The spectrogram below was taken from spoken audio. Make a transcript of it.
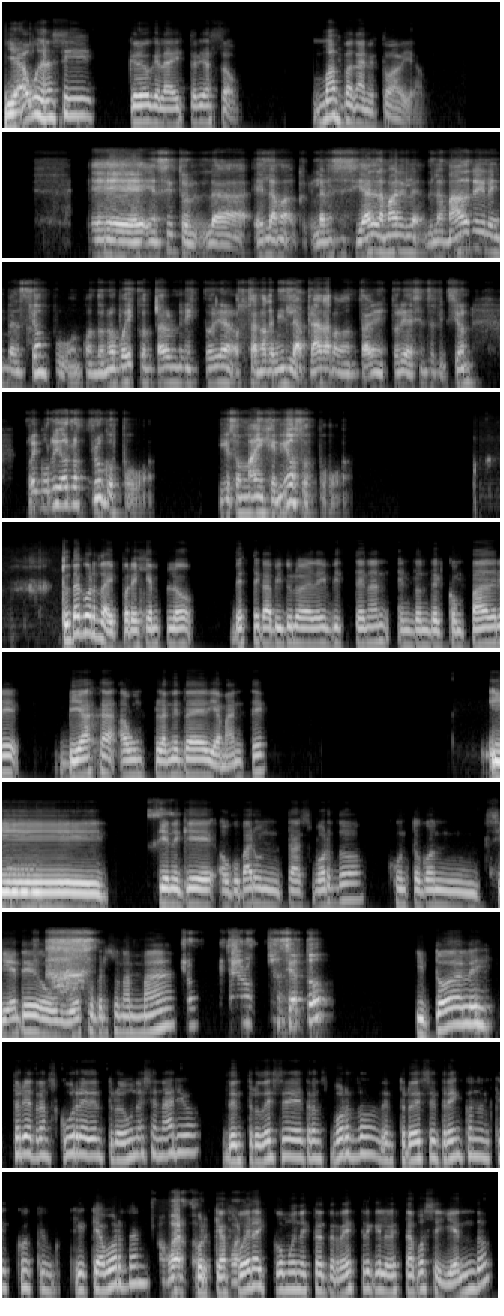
Y aún así, creo que las historias son más bacanas todavía. Eh, insisto, la, es la, la, necesidad de la, madre, de la madre de la invención. Pues, cuando no podéis contar una historia, o sea, no tenéis la plata para contar una historia de ciencia ficción, recurrir a otros trucos, pues, y que son más ingeniosos. Pues. ¿Tú te acordáis, por ejemplo, de este capítulo de David Tennant en donde el compadre viaja a un planeta de diamante y tiene que ocupar un transbordo junto con siete o ocho personas más. ¿Cierto? Y toda la historia transcurre dentro de un escenario, dentro de ese transbordo, dentro de ese tren con el que, que, que abordan. Acuerdo, porque afuera hay como un extraterrestre que lo está poseyendo.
